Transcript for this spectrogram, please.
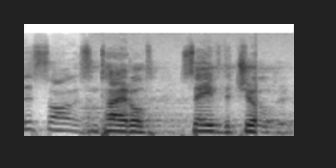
This song is entitled Save the Children.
